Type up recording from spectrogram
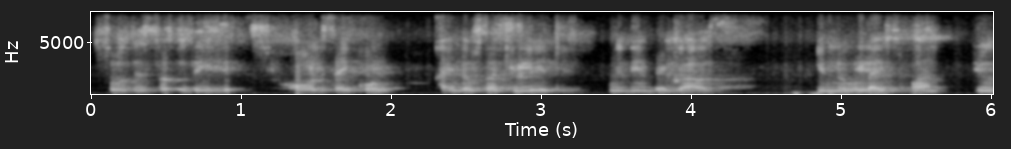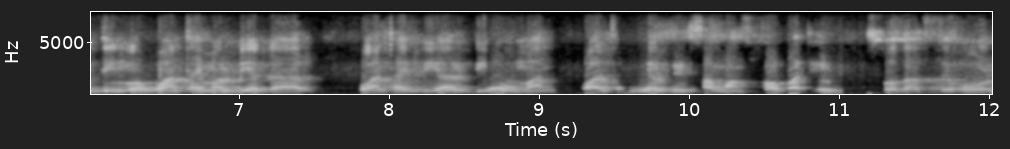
So the, the whole cycle kind of circulates within the girl's, you know, lifespan. You think of one time I'll be a girl, one time I'll be a woman, one time I'll be someone's property. So that's the whole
